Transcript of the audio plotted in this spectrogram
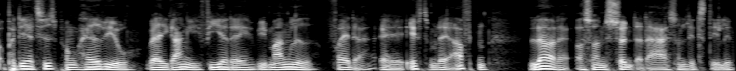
og på det her tidspunkt havde vi jo været i gang i fire dage. Vi manglede fredag øh, eftermiddag aften, lørdag, og så en søndag, der er sådan lidt stille.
